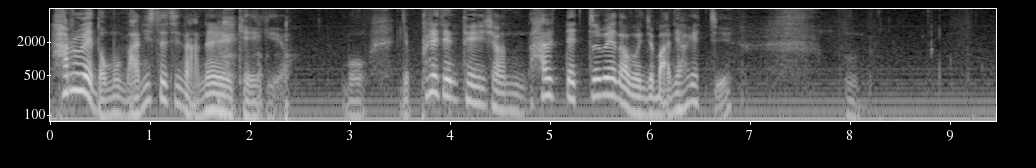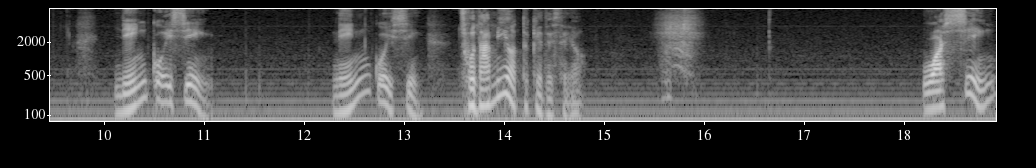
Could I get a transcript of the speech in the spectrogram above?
하루에 너무 많이 쓰진 않을 계획이에요. 뭐 이제 프레젠테이션 할 때쯤에나 뭐 이제 많이 하겠지. 음. 您贵姓?您贵姓? 조남이 어떻게 되세요? 我姓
